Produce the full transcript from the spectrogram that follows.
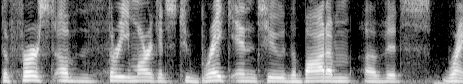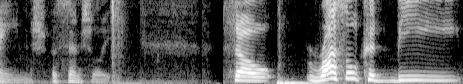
the first of the three markets to break into the bottom of its range, essentially. So Russell could be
